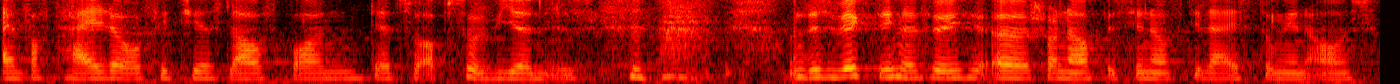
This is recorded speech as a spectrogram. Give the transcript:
einfach Teil der Offizierslaufbahn, der zu absolvieren ist. Und das wirkt sich natürlich äh, schon auch ein bisschen auf die Leistungen aus,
